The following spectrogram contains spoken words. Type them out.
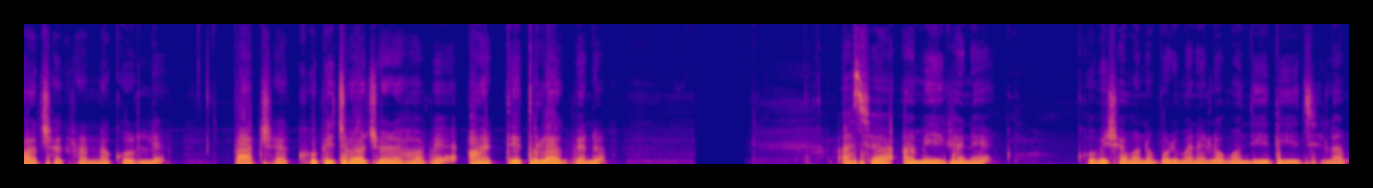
পাট শাক রান্না করলে পাট শাক খুবই ঝরঝরে হবে, আর তেতো লাগবে না। আচ্ছা আমি এখানে খুবই সামান্য পরিমাণে লবণ দিয়ে দিয়েছিলাম।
